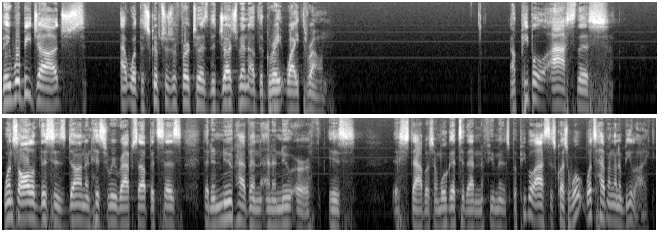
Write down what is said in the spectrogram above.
They will be judged at what the scriptures refer to as the judgment of the great white throne. Now, people ask this. Once all of this is done and history wraps up, it says that a new heaven and a new earth is established. And we'll get to that in a few minutes. But people ask this question what's heaven going to be like?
